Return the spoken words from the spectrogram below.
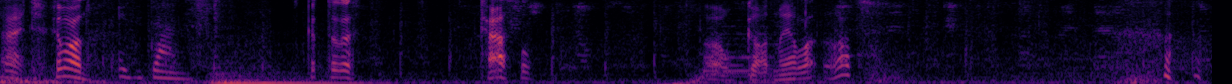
Right, come on. It's done. Let's get to the castle. Oh god, may I let- what?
